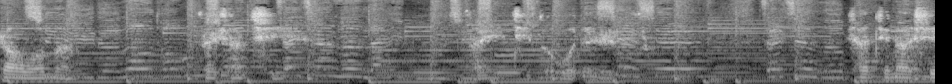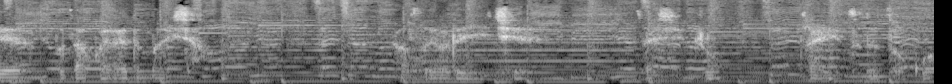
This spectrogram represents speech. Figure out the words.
让我们再想起在一起走过的日子。想起那些不再回来的梦想，让所有的一切在心中再一次的走过。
